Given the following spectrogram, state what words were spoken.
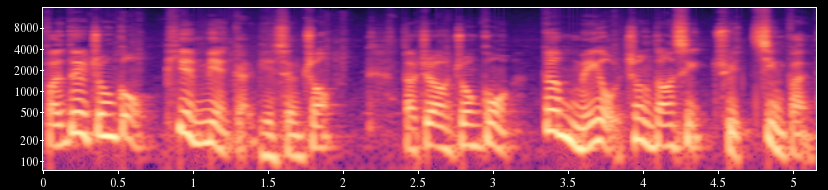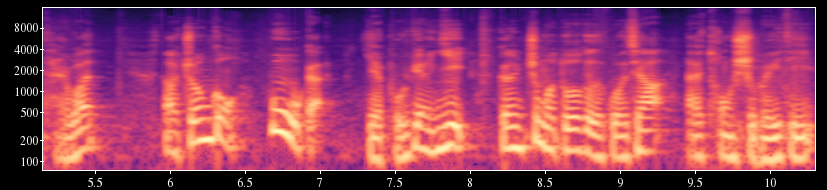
反对中共片面改变现状，那这让中共更没有正当性去进犯台湾。那中共不敢也不愿意跟这么多个的国家来同时为敌，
